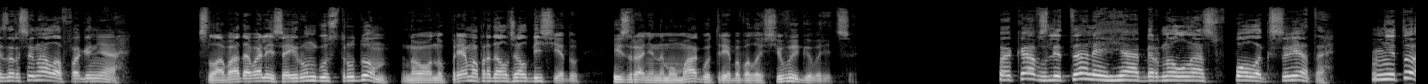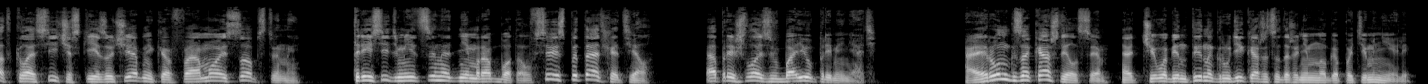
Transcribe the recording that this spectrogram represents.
из арсеналов огня. Слова давались Айрунгу с трудом, но он упрямо продолжал беседу. Израненному магу требовалось выговориться. Пока взлетали, я обернул нас в полок света. Не тот классический из учебников, а мой собственный. Три седмицы над ним работал, все испытать хотел, а пришлось в бою применять. Айрунг закашлялся, отчего бинты на груди, кажется, даже немного потемнели.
